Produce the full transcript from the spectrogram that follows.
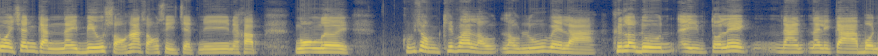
ด้วยเช่นกันใน Build 25247 นี้นะครับ งงเลยคุณผู้ชมคิดว่าเราเรารู้เวลา คือเราดูไอตัวเลขนานาฬิกาบน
